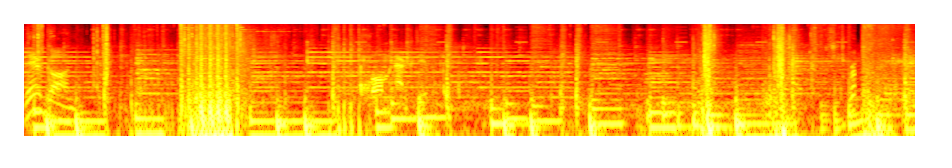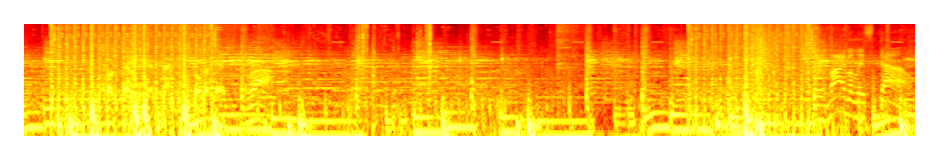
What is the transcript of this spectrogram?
They're gone. Bomb active. Survivalist down.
